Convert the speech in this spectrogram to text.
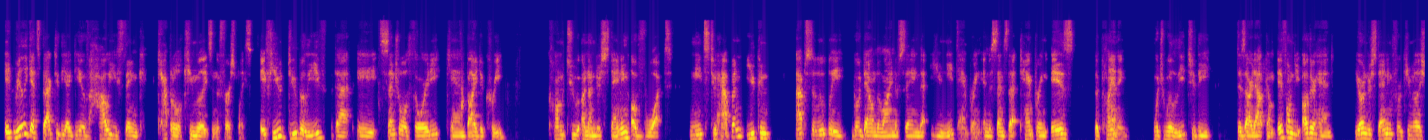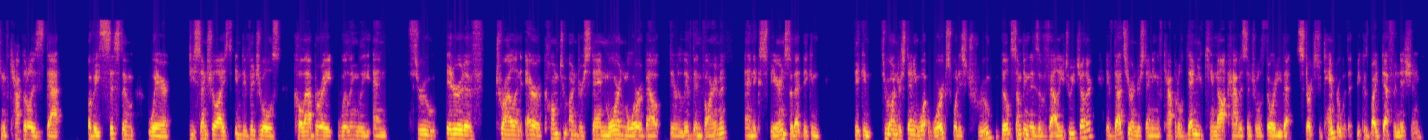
it really gets back to the idea of how you think capital accumulates in the first place. If you do believe that a central authority can, by decree, come to an understanding of what needs to happen, you can absolutely go down the line of saying that you need tampering in the sense that tampering is the planning, which will lead to the desired outcome. If, on the other hand, your understanding for accumulation of capital is that of a system where decentralized individuals collaborate willingly and through iterative trial and error come to understand more and more about their lived environment and experience so that they can they can through understanding what works what is true build something that is of value to each other. If that's your understanding of capital then you cannot have a central authority that starts to tamper with it because by definition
